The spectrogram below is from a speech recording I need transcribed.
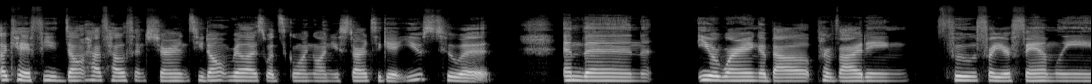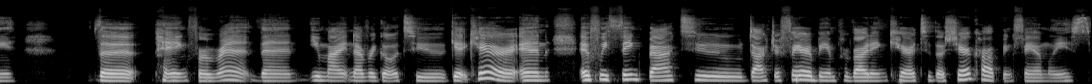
okay, if you don't have health insurance, you don't realize what's going on, you start to get used to it. And then you're worrying about providing food for your family the paying for rent, then you might never go to get care. And if we think back to Dr. Ferebee providing care to those sharecropping families,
